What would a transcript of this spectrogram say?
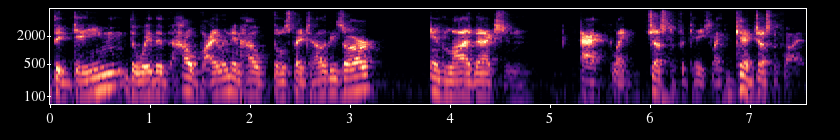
the game, the way that how violent and how those fatalities are in live action act like justification. Like you can't justify it.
